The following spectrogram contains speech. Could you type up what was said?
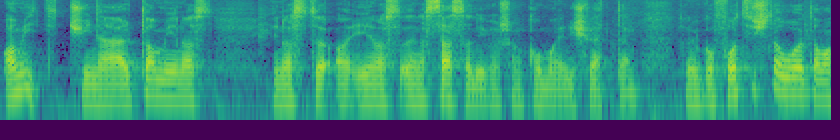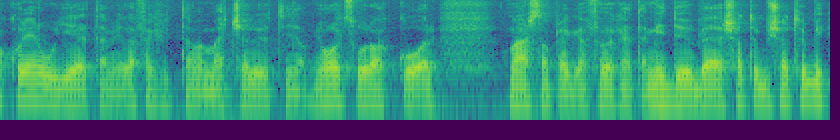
amit csináltam, én azt, én azt, én azt, én azt százszerzékosan komolyan is vettem. Szóval amikor focista voltam, akkor én úgy éltem, én lefeküdtem a meccs előtt, én 8 órakor, másnap reggel fölkeltem időbe, stb. stb.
